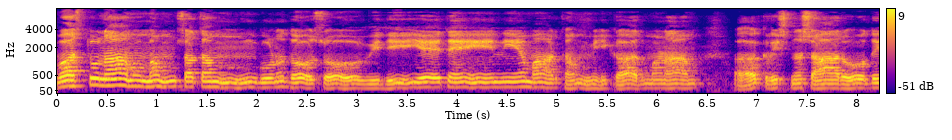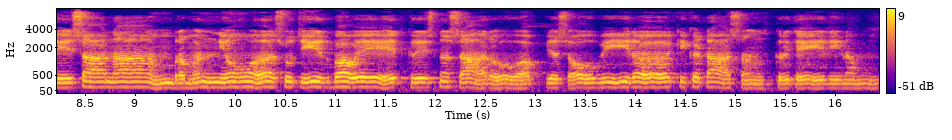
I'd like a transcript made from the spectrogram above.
वस्तूनां मम शतं गुणदोषो विधीयेते नियमार्थं हि कर्मणाम्। अकृष्णसारो देशानां ब्रह्मण्योऽशुचिर्भवेत् कृष्णसारोऽप्यसौ वीरकिकटा संस्कृतेरिणम्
